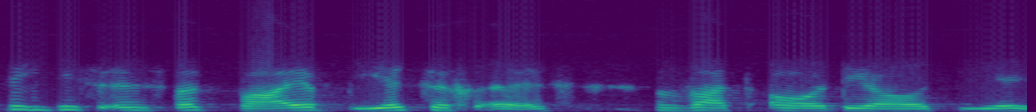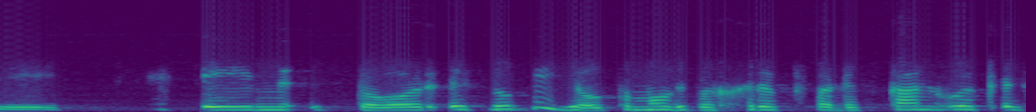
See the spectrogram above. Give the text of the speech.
dingetjies is wat baie besig is wat ADHD het. En daar is nog nie heeltemal die begrip van dit kan ook 'n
